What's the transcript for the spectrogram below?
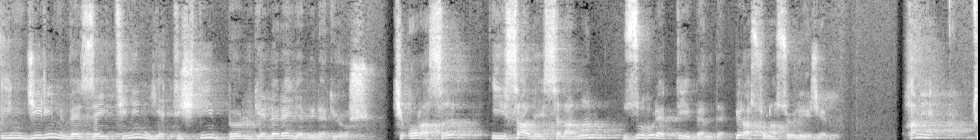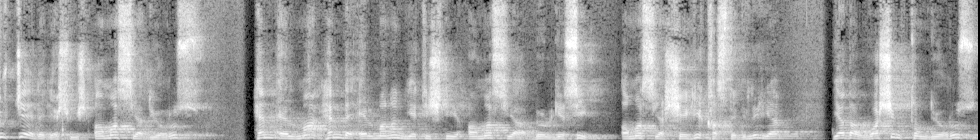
İncirin ve zeytinin yetiştiği bölgelere yemin ediyor. Ki orası İsa Aleyhisselam'ın zuhur ettiği belde. Biraz sonra söyleyeceğim. Hani Türkçe'ye de geçmiş Amasya diyoruz. Hem elma hem de elmanın yetiştiği Amasya bölgesi, Amasya şehri kastedilir ya ya da Washington diyoruz.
